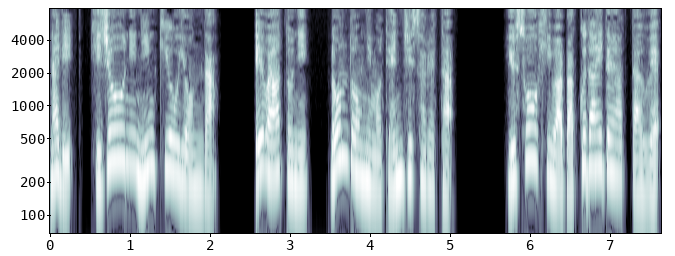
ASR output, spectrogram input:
なり、非常に人気を呼んだ。絵は後にロンドンにも展示された。輸送費は莫大であった上、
